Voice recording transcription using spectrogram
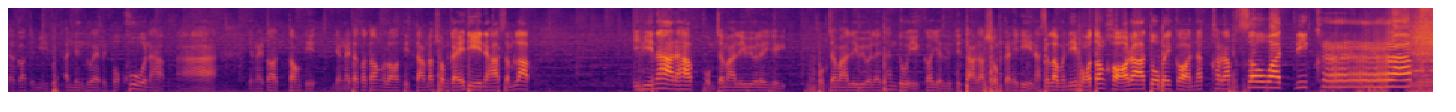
แล้วก็จะมีพกอันหนึงด้วยเป็นพกคู่นะครับอ่ายังไงก็ต้องติดยังไงก็ต้องรอติดตามรับชมกันให้ดีนะครับสำหรับ EP หน้านะครับ ผมจะมารีวิวอะไรอีกผมจะมารีวิวอะไรท่านดูอีกก็อย่าลืมติดตามรับชมกันให้ดีนะสำหรับวันนี้ผมก็ต้องขอลาตัวไปก่อนนะครับ สวัสดีครับ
